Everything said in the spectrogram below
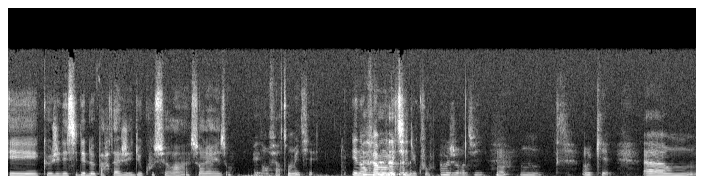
et que j'ai décidé de le partager du coup sur, sur les réseaux. Et d'en faire ton métier. Et d'en faire mon métier du coup. Aujourd'hui. Mm. Ok. Euh,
